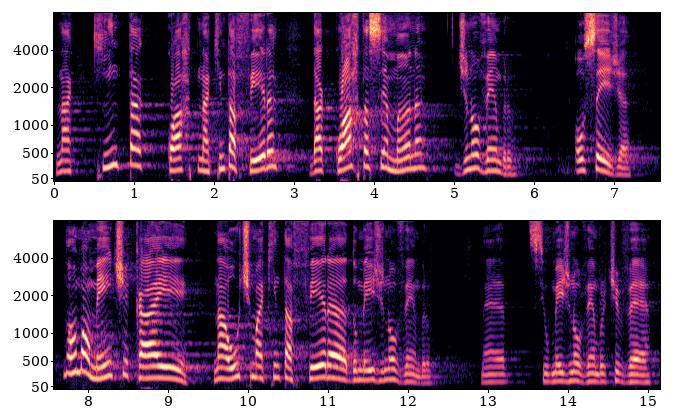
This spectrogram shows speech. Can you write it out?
na quinta quarta, na quinta-feira da quarta semana de novembro. Ou seja, normalmente cai na última quinta-feira do mês de novembro. Né? Se o mês de novembro tiver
